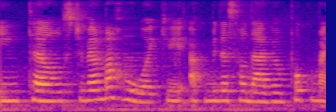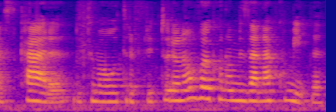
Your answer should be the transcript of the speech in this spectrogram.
Então, se tiver uma rua que a comida saudável é um pouco mais cara do que uma outra fritura, eu não vou economizar na comida.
